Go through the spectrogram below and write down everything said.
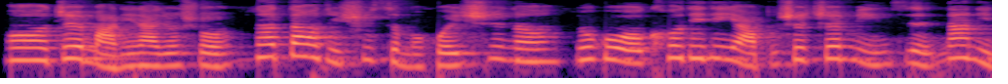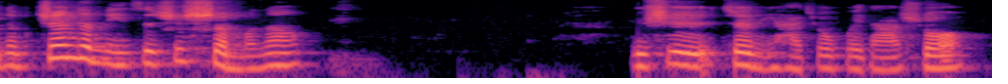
哦，这玛丽娜就说：“那到底是怎么回事呢？如果寇蒂蒂亚不是真名字，那你的真的名字是什么呢？”于是这女孩就回答说：“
